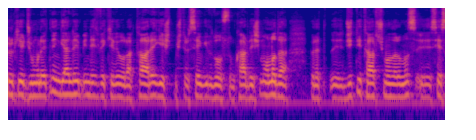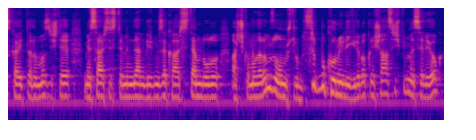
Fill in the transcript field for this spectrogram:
Türkiye Cumhuriyeti'nin engelli milletvekili olarak tarihe geçmiştir sevgili dostum kardeşim. Ona da böyle e, ciddi tartışmalarımız e, ses kayıtlarımız işte mesaj sisteminden birbirimize karşı sistem dolu açıklamalarımız olmuştur. Sırf bu konuyla ilgili bakın şahsi hiçbir mesele yok.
